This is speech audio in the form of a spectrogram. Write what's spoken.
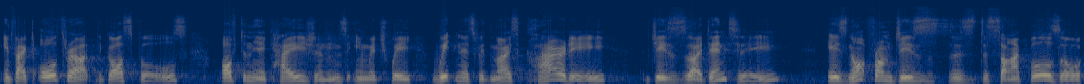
In fact, all throughout the Gospels, often the occasions in which we witness with most clarity Jesus' identity is not from Jesus' disciples or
